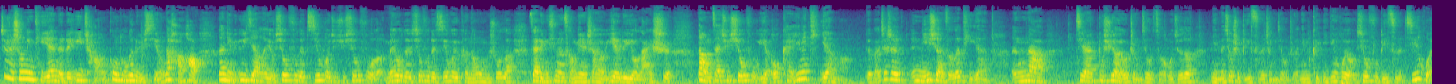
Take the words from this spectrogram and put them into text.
就是生命体验里的一场共同的旅行，那很好。那你们遇见了有修复的机会，就去修复了；没有的修复的机会，可能我们说了，在灵性的层面上有业力、有来世，那我们再去修复也 OK，因为体验嘛，对吧？这是你选择的体验。嗯，那既然不需要有拯救者，我觉得你们就是彼此的拯救者，你们可一定会有修复彼此的机会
